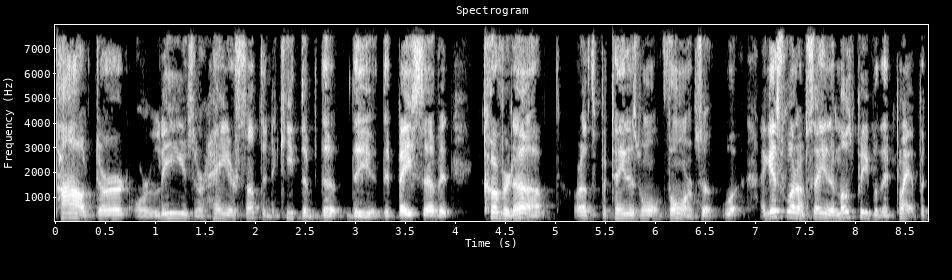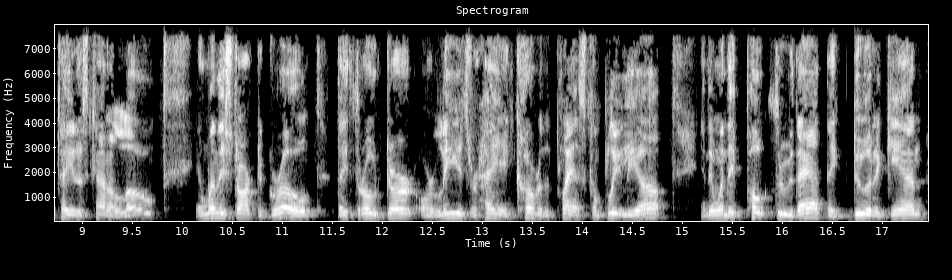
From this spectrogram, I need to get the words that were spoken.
pile dirt or leaves or hay or something to keep the, the, the, the base of it covered up or else the potatoes won't form. So what, I guess what I'm saying is most people they plant potatoes kind of low, and when they start to grow, they throw dirt or leaves or hay and cover the plants completely up. And then when they poke through that, they do it again.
